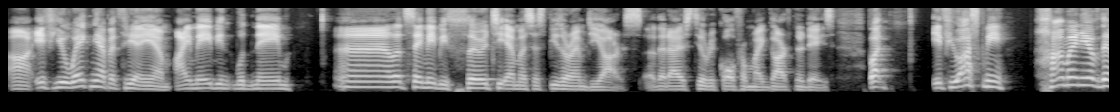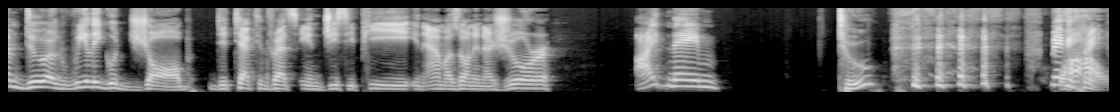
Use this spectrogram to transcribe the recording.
uh, if you wake me up at 3 a.m., I maybe would name, uh, let's say, maybe 30 MSSPs or MDRs uh, that I still recall from my Gartner days. But if you ask me, how many of them do a really good job detecting threats in GCP, in Amazon, in Azure? I'd name two. maybe wow, three.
